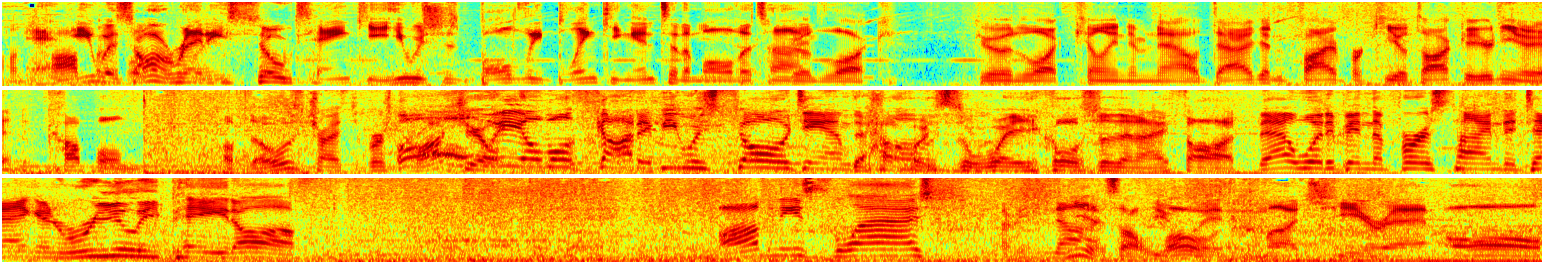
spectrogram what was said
On top he was already so tanky. He was just boldly blinking into them all the time. Good luck. Good luck killing him now. Dagon 5 for Kiyotaka. You're needing a couple of those. Tries to burst Oh, Dyrachyo. he almost got him. He was so damn That close. was way closer than I thought. That would have been the first time the Dagon really paid off. Omni Slash. I mean, he not is alone. much here at all.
